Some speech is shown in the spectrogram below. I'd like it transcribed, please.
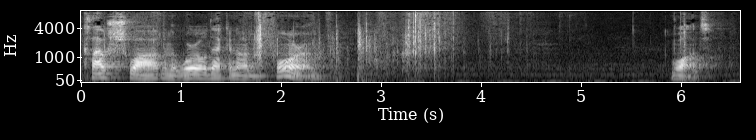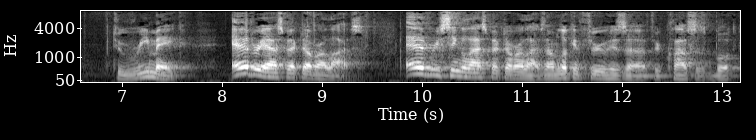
Klaus Schwab and the World Economic Forum want to remake every aspect of our lives, every single aspect of our lives. I'm looking through his uh, through Klaus's book,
